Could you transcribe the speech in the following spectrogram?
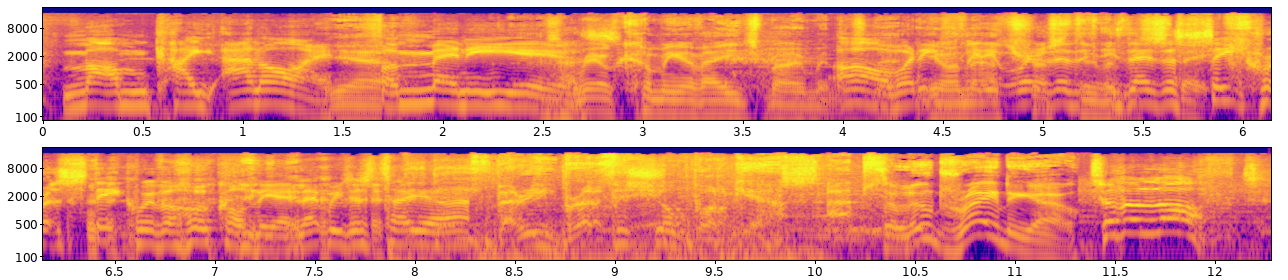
Mum, Kate, and I Yeah. for many years. It's a real coming of age moment. isn't Oh, it? when he You're now with there's the a stick. secret stick with a hook on the end. Let me just tell you that. Berry Breakfast Show podcast. Absolute Radio. To the loft!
